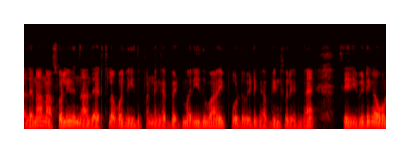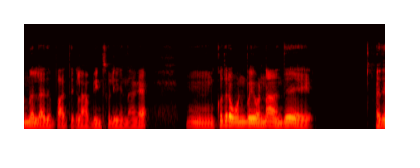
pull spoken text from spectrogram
அதனால் நான் சொல்லியிருந்தேன். அந்த இடத்துல கொஞ்சம் இது பண்ணுங்கள் பெட் மாதிரி இது மாதிரி போட்டு விடுங்க அப்படின்னு சொல்லியிருந்தேன். சரி விடுங்க ஒன்றும் இல்லை அது பார்த்துக்கலாம் அப்படின்னு சொல்லியிருந்தாங்க. குதிரை ஒன் பை ஒன்னாக வந்து அது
